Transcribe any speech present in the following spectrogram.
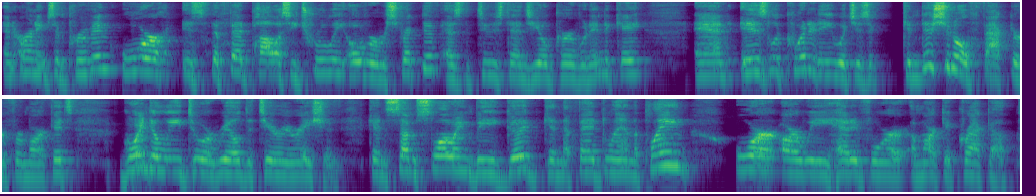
and earnings improving, or is the Fed policy truly over restrictive, as the twos tens yield curve would indicate? And is liquidity, which is a conditional factor for markets, going to lead to a real deterioration? Can some slowing be good? Can the Fed land the plane? Or are we headed for a market crack up?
